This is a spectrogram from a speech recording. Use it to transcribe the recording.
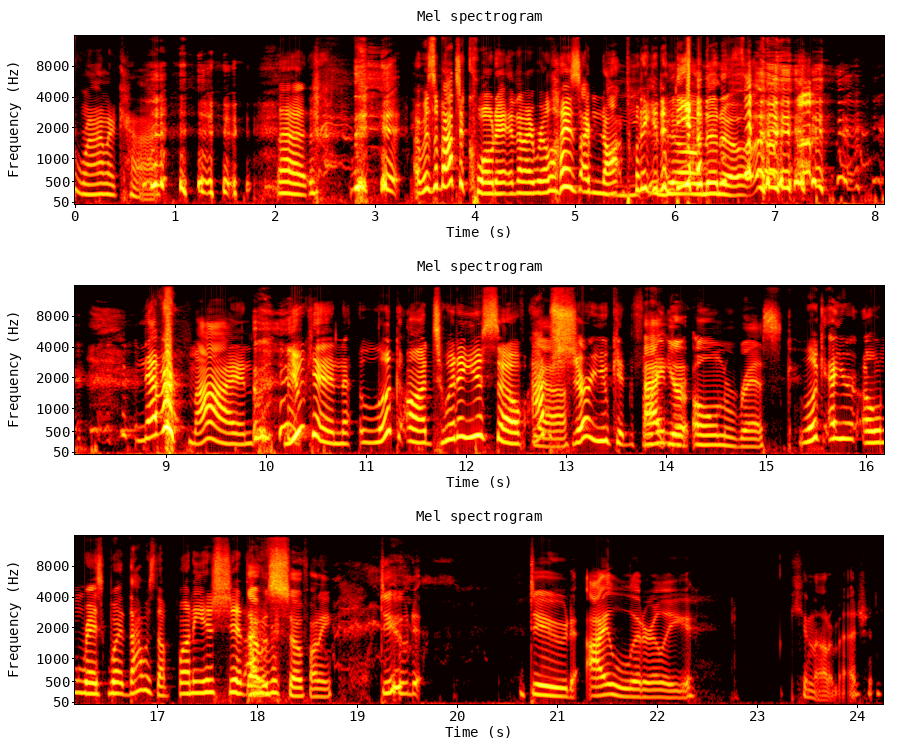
Veronica. uh, I was about to quote it, and then I realized I'm not putting it in no, the. no, no. no. Never mind. You can look on Twitter yourself. Yeah. I'm sure you can find At your it. own risk. Look at your own risk. But that was the funniest shit. That I've was ever- so funny. Dude, dude, I literally cannot imagine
